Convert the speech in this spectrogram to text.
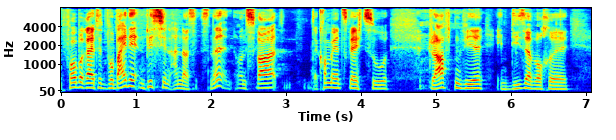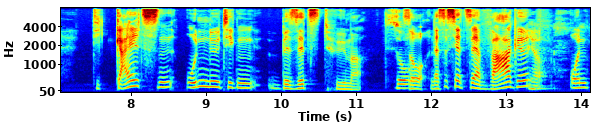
vorbereitet, wobei der ein bisschen anders ist. Ne? Und zwar, da kommen wir jetzt gleich zu, draften wir in dieser Woche die geilsten, unnötigen Besitztümer. So. So, und das ist jetzt sehr vage Ja. und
